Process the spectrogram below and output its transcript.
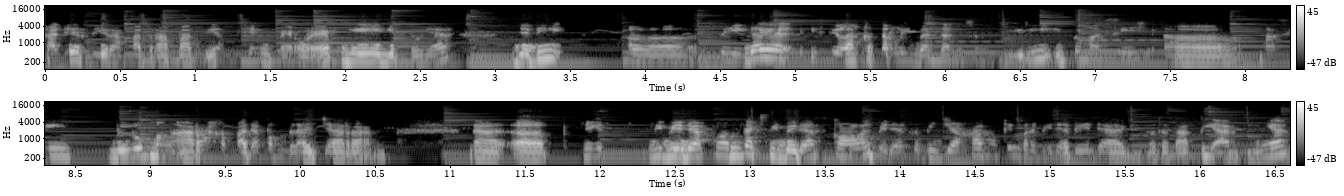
hadir di rapat-rapat yang mungkin POFG gitu ya. Jadi Uh, sehingga ya istilah keterlibatan sendiri itu masih uh, masih belum mengarah kepada pembelajaran. Nah, uh, di, di beda konteks, di beda sekolah, beda kebijakan mungkin berbeda-beda gitu. Tetapi artinya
